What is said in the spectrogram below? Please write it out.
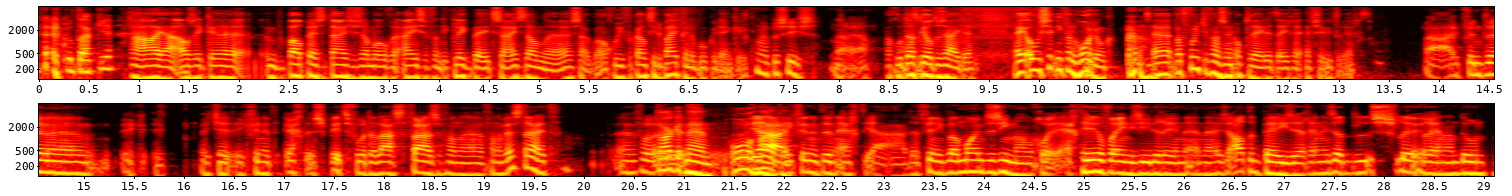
contactje? Nou ja, als ik een bepaald percentage zou mogen eisen van die clickbait sites, dan zou ik wel een goede vakantie erbij kunnen boeken, denk ik. Ja, precies. Nou ja. Maar goed, dat geldt tezijde. Hey, over Sidney van Hooydonk. wat vond je van zijn optreden tegen FC Utrecht? Nou, ik vind... ik, ik, weet je, ik vind het echt een spits voor de laatste fase van, van een wedstrijd. Uh, voor, Targetman, oorlog Ja, maken. ik vind het een echt, ja, dat vind ik wel mooi om te zien, man. Gooi echt heel veel energie erin en hij is altijd bezig en is het sleuren en aan het doen.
